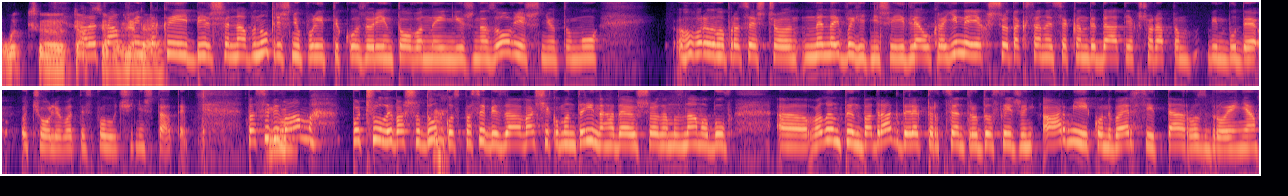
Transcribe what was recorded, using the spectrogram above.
От е, так Але це Трамп виглядає. він такий більше на внутрішню політику зорієнтований, ніж на зовнішню. Тому говорили ми про це, що не найвигідніший і для України, якщо так станеться кандидат, якщо раптом він буде очолювати Сполучені Штати. Спасибі Ну. вам. Почули вашу думку. Спасибі за ваші коментарі. Нагадаю, що там з нами був е, Валентин Бадрак, директор центру досліджень армії, конверсії та роззброєння.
